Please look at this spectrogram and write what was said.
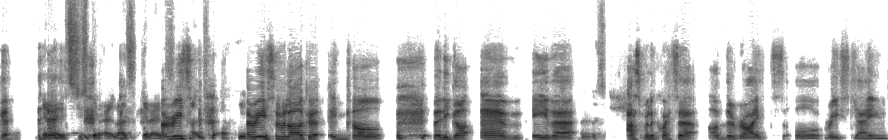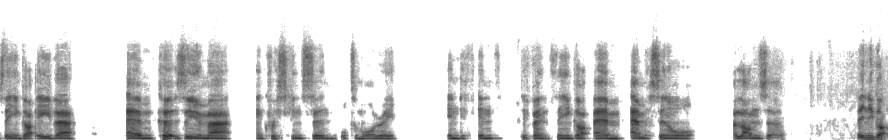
He's- Balaga. Get out, just get out, lads. Get out. Ariza- That was fucking- Arrizabalaga in goal. Then you got um either Azpilicueta on the right or Reece James. Then you got either um, Kurt Zouma and Christensen or Tomori in def- in defence. Then you got um, Emerson or Alonso. Then you got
